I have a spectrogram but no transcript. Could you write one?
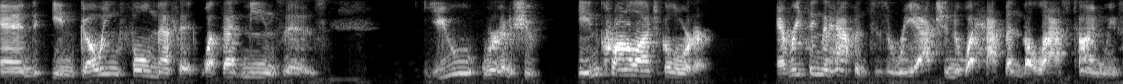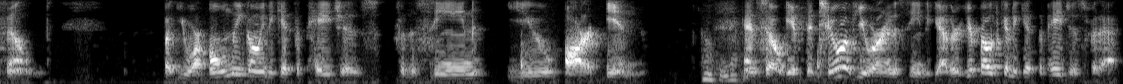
And in going full method, what that means is you, we're going to shoot in chronological order. Everything that happens is a reaction to what happened the last time we filmed. But you are only going to get the pages for the scene you are in. Oh, and so if the two of you are in a scene together, you're both going to get the pages for that.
